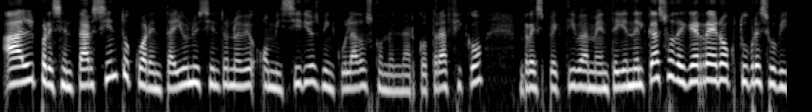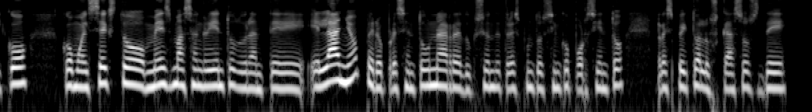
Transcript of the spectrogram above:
al presentar 141 y 109 homicidios vinculados con el narcotráfico, respectivamente. Y en el caso de Guerrero, octubre se ubicó como el sexto mes más sangriento durante el año, pero presentó una reducción de 3.5% respecto a los casos de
